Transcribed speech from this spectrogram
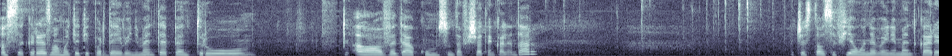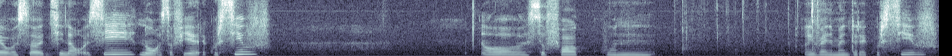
o să creez mai multe tipuri de evenimente pentru a vedea cum sunt afișate în calendar. Acesta o să fie un eveniment care o să țină o zi, nu o să fie recursiv o să fac un eveniment recursiv.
